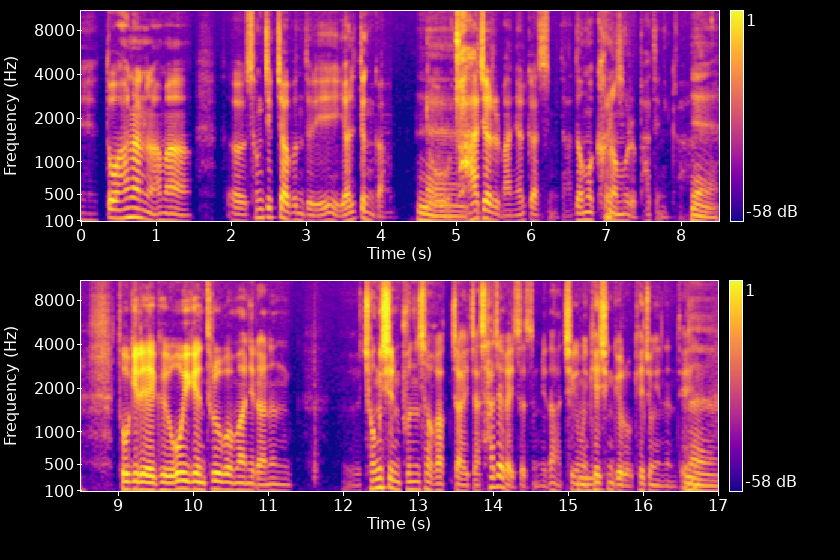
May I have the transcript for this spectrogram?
예. 또 하나는 아마 어, 성직자분들이 열등감 네. 또 좌절을 많이 할 것 같습니다. 너무 큰 그렇지. 업무를 받으니까. 예. 독일의 그 오이겐 드루버만이라는 그 정신 분석학자이자 사제가 있었습니다. 지금은 음. 개신교로 개종했는데 네.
